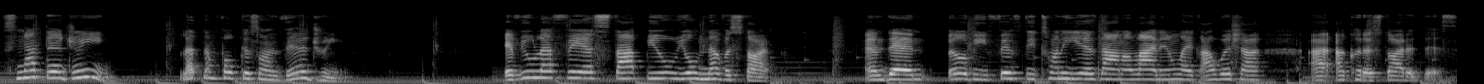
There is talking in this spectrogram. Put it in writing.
It's not their dream. Let them focus on their dream. If you let fear stop you, you'll never start. And then it'll be 50, 20 years down the line and you're like, I wish I I, I could have started this.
